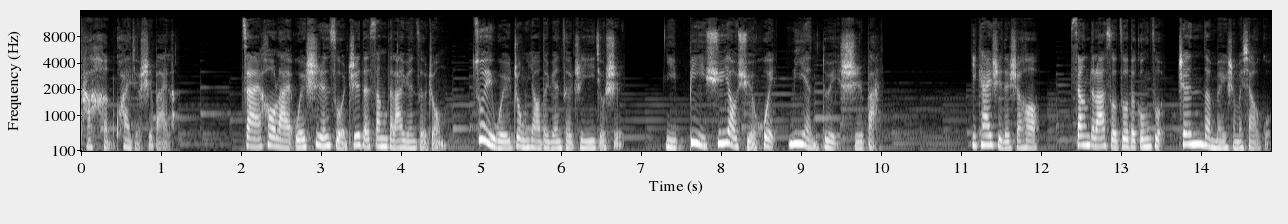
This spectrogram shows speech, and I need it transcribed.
他很快就失败了。在后来为世人所知的桑德拉原则中，最为重要的原则之一就是。你必须要学会面对失败。一开始的时候，桑德拉所做的工作真的没什么效果。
